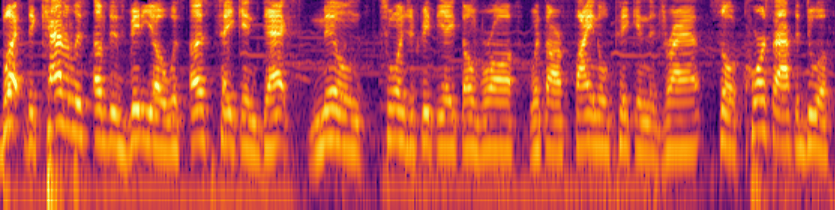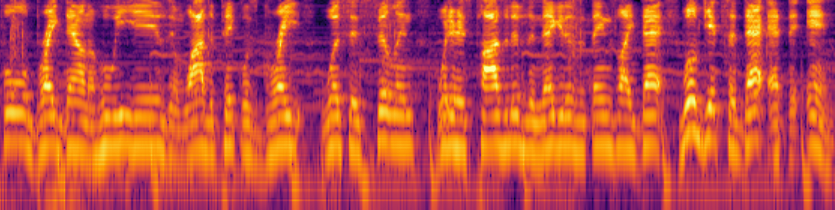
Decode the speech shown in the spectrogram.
But the catalyst of this video was us taking Dax Milne 258th overall with our final pick in the draft. So of course I have to do a full breakdown of who he is and why the pick was great, what's his ceiling, what are his positives and negatives and things like that. We'll get to that at the end.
